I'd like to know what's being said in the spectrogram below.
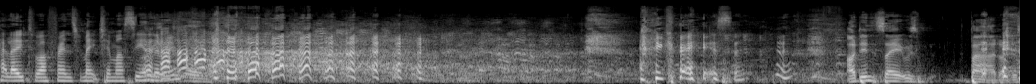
Hello to our friends from HMRC in the room. Great. So- I didn't say it was bad. I just,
